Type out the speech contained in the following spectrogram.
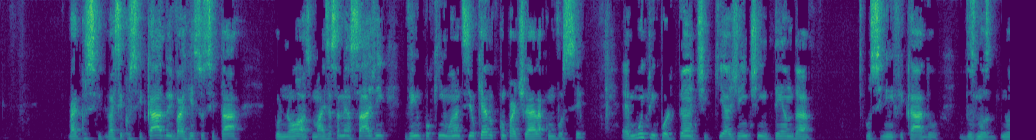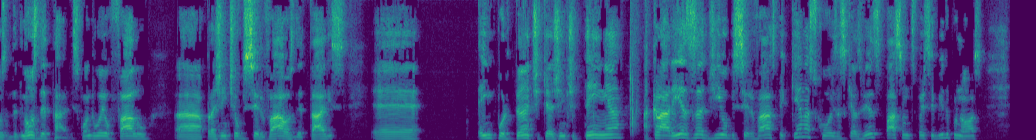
vai, vai ser crucificado e vai ressuscitar por nós, mas essa mensagem vem um pouquinho antes e eu quero compartilhar ela com você. É muito importante que a gente entenda o significado dos, nos, nos, nos detalhes. Quando eu falo ah, para a gente observar os detalhes, é, é importante que a gente tenha a clareza de observar as pequenas coisas que às vezes passam despercebido por nós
